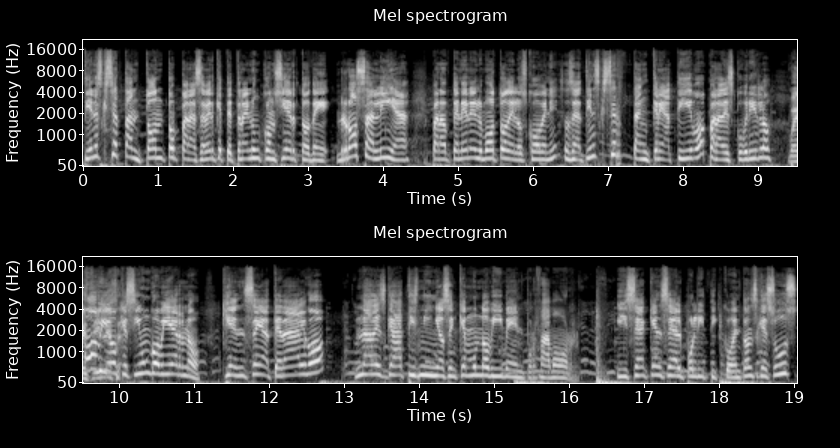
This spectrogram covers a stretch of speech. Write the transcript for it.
tienes que ser tan tonto para saber que te traen un concierto de Rosalía para obtener el voto de los jóvenes. O sea, tienes que ser tan creativo para descubrirlo. Pues Obvio diles- que si un gobierno, quien sea, te da algo, nada es gratis, niños. ¿En qué mundo viven, por favor? Y sea quien sea el político. Entonces, Jesús,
